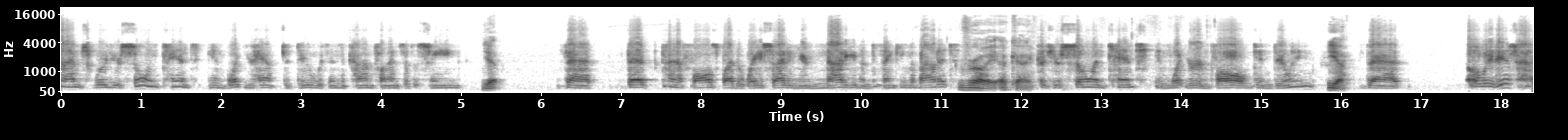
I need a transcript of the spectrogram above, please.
times where you're so intent in what you have to do within the confines of the scene Yep. that that kind of falls by the wayside, and you're not even thinking about it Right. Okay. because you're so intent in what you're involved in doing Yeah. that oh it is hot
